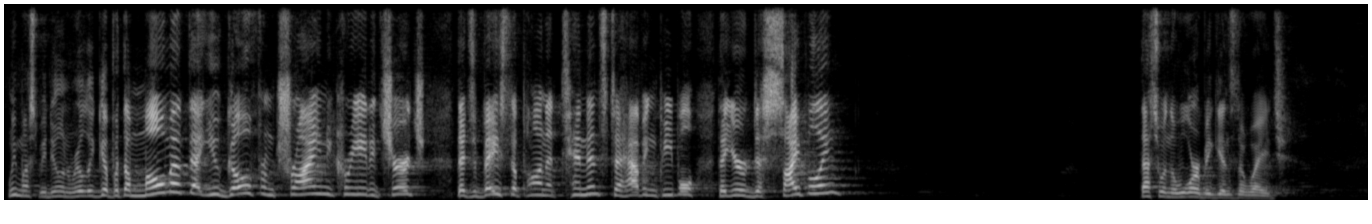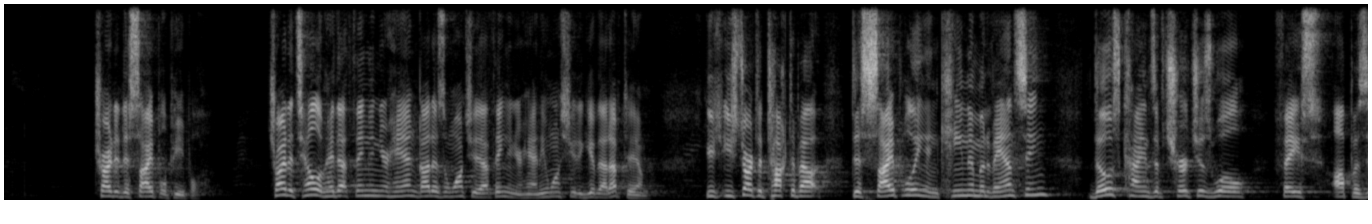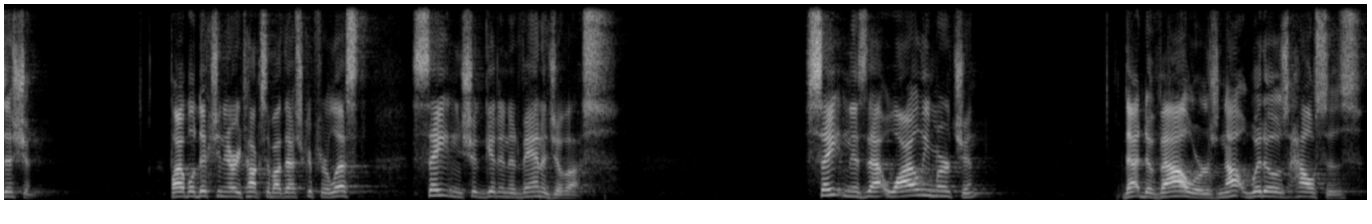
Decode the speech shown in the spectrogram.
We must be doing really good. But the moment that you go from trying to create a church that's based upon attendance to having people that you're discipling, that's when the war begins to wage. Try to disciple people. Try to tell them, hey, that thing in your hand, God doesn't want you that thing in your hand. He wants you to give that up to Him. You, you start to talk about discipling and kingdom advancing, those kinds of churches will face opposition. Bible dictionary talks about that scripture lest Satan should get an advantage of us. Satan is that wily merchant that devours not widows' houses,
